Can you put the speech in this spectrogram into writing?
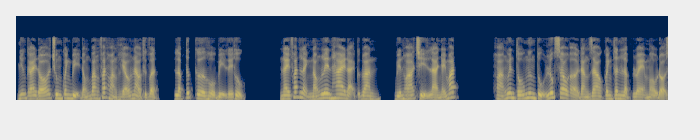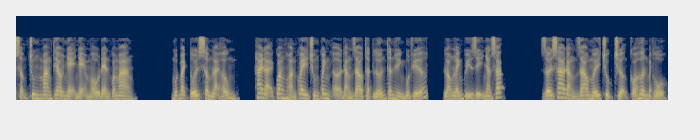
những cái đó chung quanh bị đóng băng phát hoàng héo nào thực vật, lập tức cơ hồ bị ghế thủ. Này phát lạnh nóng lên hai đại cực đoan, biến hóa chỉ là nháy mắt. Hỏa nguyên tố ngưng tụ lúc sau ở đằng dao quanh thân lập lòe màu đỏ sậm trung mang theo nhẹ nhẹ màu đen quang mang. Một bạch tối sầm lại hồng, hai đại quang hoàn quay chung quanh ở đằng dao thật lớn thân hình bốn phía, long lánh quỷ dị nhan sắc. Rời xa đằng dao mấy chục trượng có hơn bạch hổ,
